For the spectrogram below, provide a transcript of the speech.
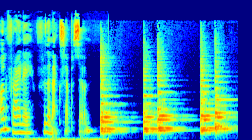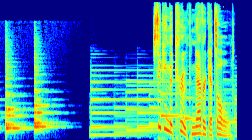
on Friday for the next episode. Seeking the truth never gets old.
